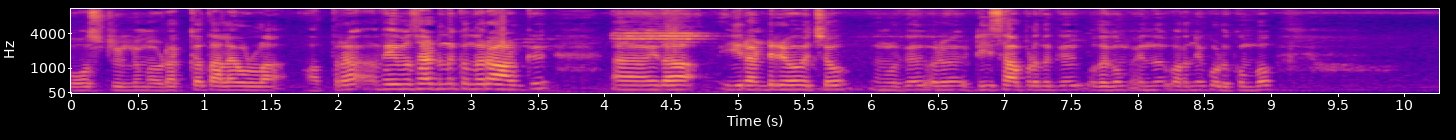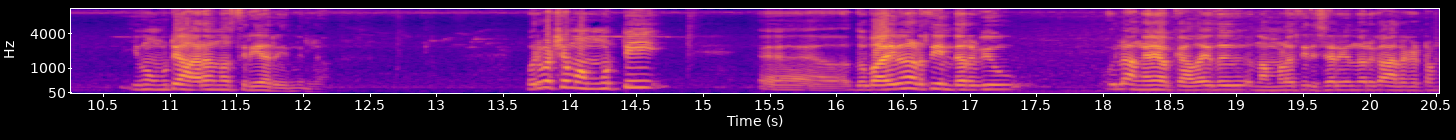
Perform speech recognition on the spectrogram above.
പോസ്റ്ററിലും അവിടെയൊക്കെ തലയുള്ള അത്ര ഫേമസ് ആയിട്ട് നിൽക്കുന്ന ഒരാൾക്ക് ഇതാ ഈ രണ്ട് രൂപ വെച്ചോ നിങ്ങൾക്ക് ഒരു ടീ സാപ്പിടത്തേക്ക് ഉതകും എന്ന് പറഞ്ഞ് കൊടുക്കുമ്പോൾ ഈ മമ്മൂട്ടി ആരാന്ന സ്ത്രീ അറിയുന്നില്ല. ഒരുപക്ഷെ മമ്മൂട്ടി ദുബായിൽ നടത്തിയ ഇന്റർവ്യൂ ഇല്ല അങ്ങനെയൊക്കെ അതായത് നമ്മളെ തിരിച്ചറിയുന്ന ഒരു കാലഘട്ടം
